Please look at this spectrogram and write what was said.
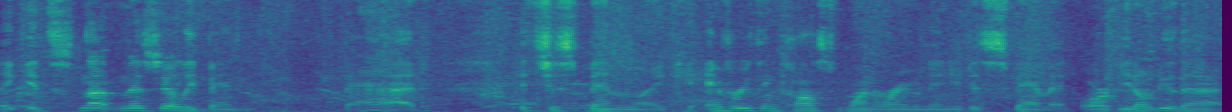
Like, it's not necessarily been bad, it's just been like everything costs one rune and you just spam it. Or if you don't do that,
